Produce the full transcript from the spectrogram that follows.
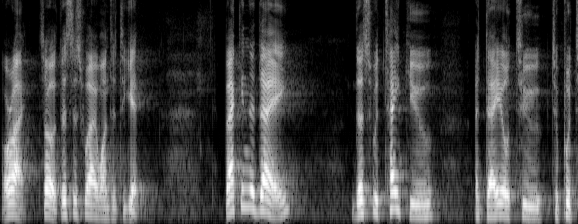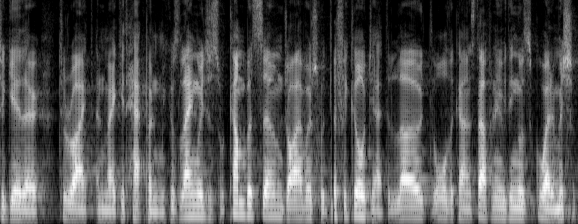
All right, so this is where I wanted to get. Back in the day, this would take you a day or two to put together to write and make it happen because languages were cumbersome, drivers were difficult, you had to load all the kind of stuff, and everything was quite a mission.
